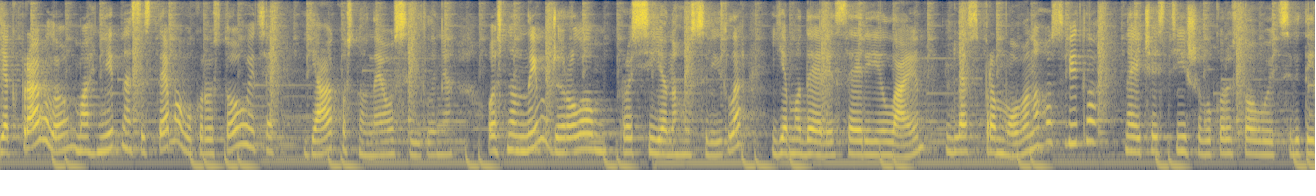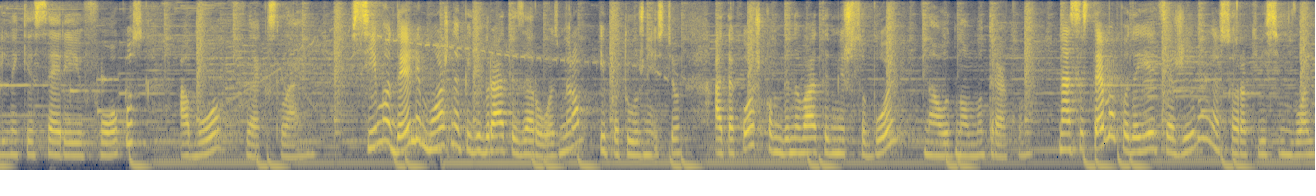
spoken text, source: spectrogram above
Як правило, магнітна система використовується як основне освітлення. Основним джерелом розсіяного світла є моделі серії Line. Для спрямованого світла найчастіше використовують світильники серії Focus або FlexLine. Всі моделі можна підібрати за розміром і потужністю, а також комбінувати між собою на одному треку. На систему подається живлення 48 вольт.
